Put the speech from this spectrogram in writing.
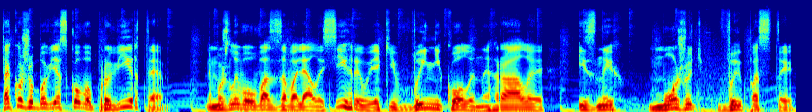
Також обов'язково провірте, можливо, у вас завалялись ігри, у які ви ніколи не грали, і з них можуть випасти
